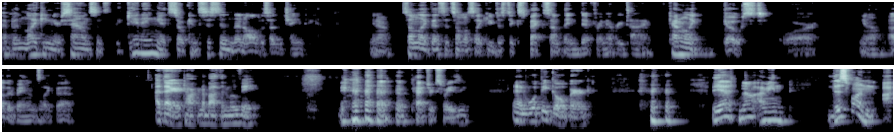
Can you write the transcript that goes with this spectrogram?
I've been liking your sound since the beginning. It's so consistent, and then all of a sudden changing. You know, something like this, it's almost like you just expect something different every time. Kind of like Ghost or, you know, other bands like that. I thought you were talking about the movie Patrick Swayze. and Whoopi Goldberg. yeah, no, I mean, this one I,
